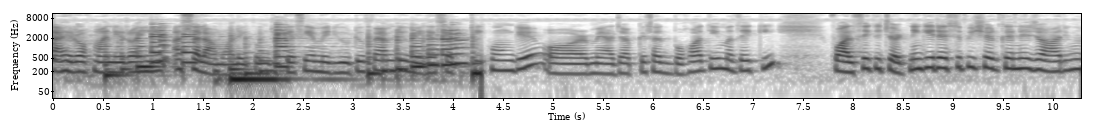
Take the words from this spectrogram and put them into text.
बिस्मिल्लाहिर्रहमानिर्रहीम। अस्सलाम वालेकुम जी। कैसी है मेरी यूट्यूब फैमिली मेरे सब ठीक होंगे। और मैं आज आपके साथ बहुत ही मज़े की फालसे की चटनी की रेसिपी शेयर करने जा रही हूँ।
